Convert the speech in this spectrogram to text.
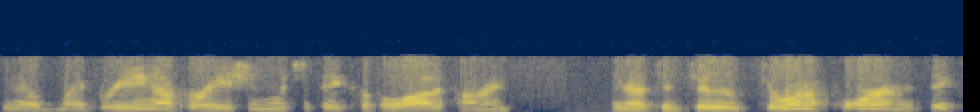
you know, my breeding operation, which takes up a lot of time. You know, to to to run a forum, it takes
